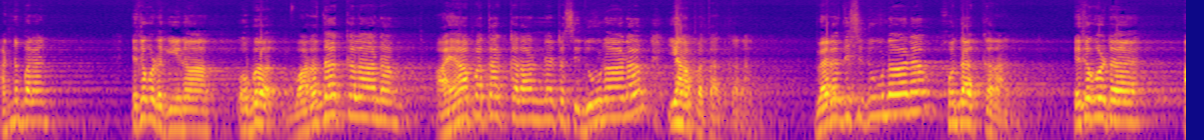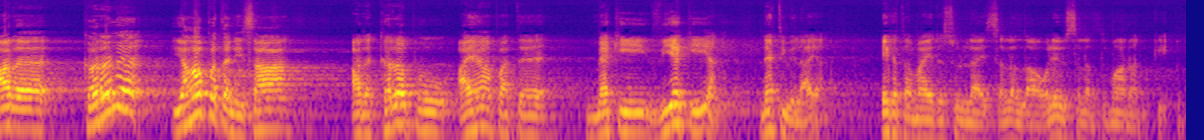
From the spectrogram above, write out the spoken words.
අන්න බලන්. එතකොට කියනවා ඔබ වරදක් කලා නම් අයහපතක් කරන්නට සිදුවනානම් යහපතක් කරන්න. වැරදි සිදුවනානම් හොදක් කරන්න. එතකොට අර කරන යහපත නිසා අර කරපු අයහපත මැකී වියකී යන නැති වෙලා යන. ඒක තමයි රසුල්ලායි සල්ලල්ලාහු අලයිහි වසල්ලම් තුමාණන් කියන්නේ.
